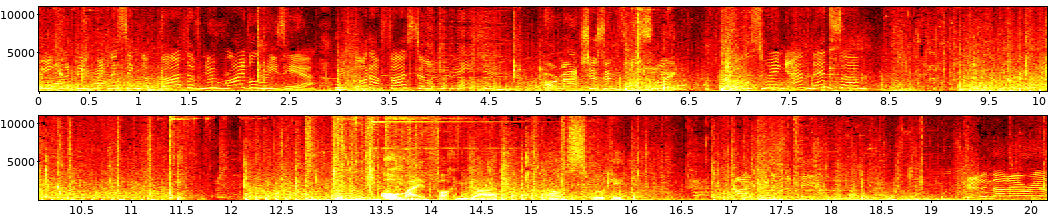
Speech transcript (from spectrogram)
We could be witnessing the birth of new rivalries here. We've got our first elimination. Our match is in full swing. Full swing and then some. Oh my fucking god. That was spooky. Time to disappear. Scanning that area.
